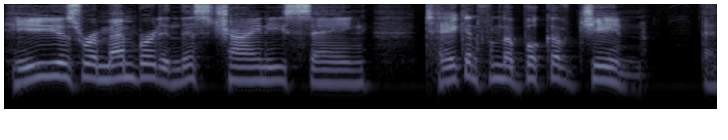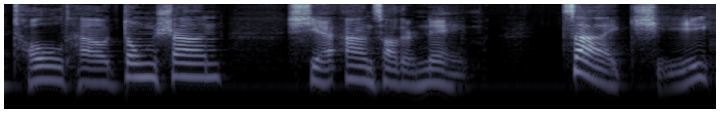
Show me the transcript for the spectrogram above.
he is remembered in this Chinese saying taken from the book of Jin that told how Dongshan, Xie An's other name, Zai Qi,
